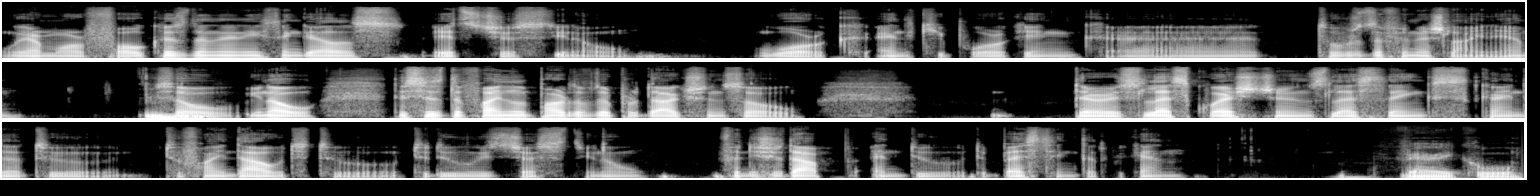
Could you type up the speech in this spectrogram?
we are more focused than anything else it's just you know work and keep working uh, towards the finish line yeah mm-hmm. so you know this is the final part of the production so there is less questions less things kind of to to find out to to do is just you know finish it up and do the best thing that we can very cool.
